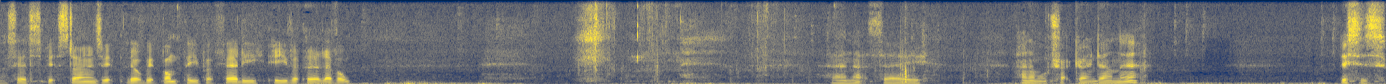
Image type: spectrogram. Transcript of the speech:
Like I said it's a bit stones, a, bit, little bit bumpy but fairly even uh, level. And that's a animal track going down there. This is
